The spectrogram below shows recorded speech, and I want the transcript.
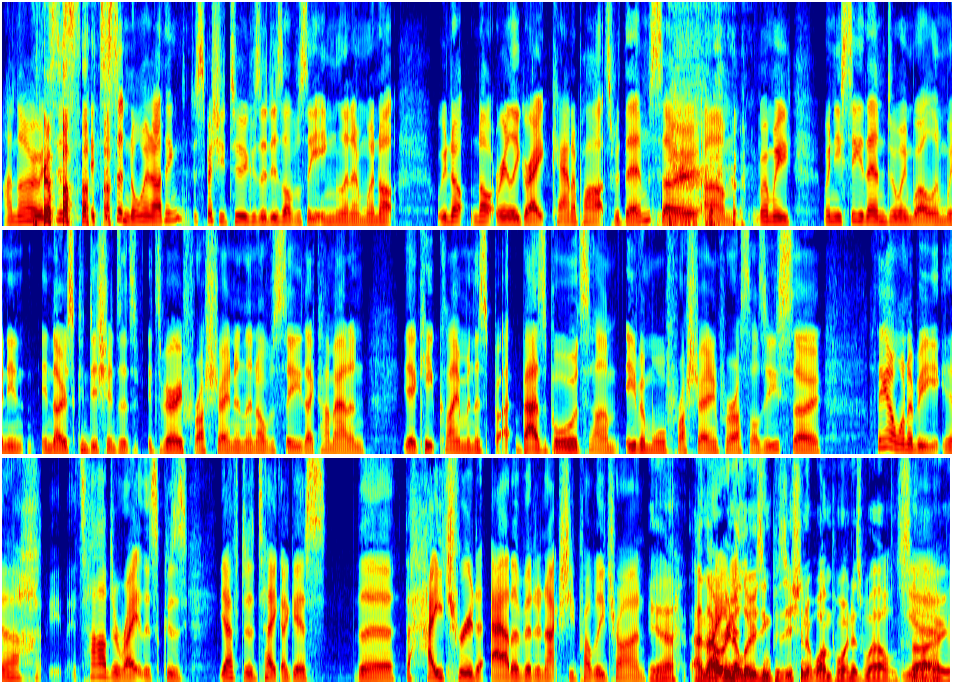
I know it's just it's just annoying. I think especially too because it is obviously England and we're not we're not not really great counterparts with them. So um, when we when you see them doing well and winning in those conditions, it's it's very frustrating. And then obviously they come out and yeah keep claiming this Baz boards, um, even more frustrating for us Aussies. So I think I want to be. Yeah, it's hard to rate this because you have to take, I guess, the the hatred out of it and actually probably try and yeah. And they were in a losing position at one point as well. So yeah.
